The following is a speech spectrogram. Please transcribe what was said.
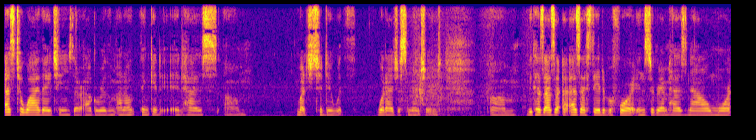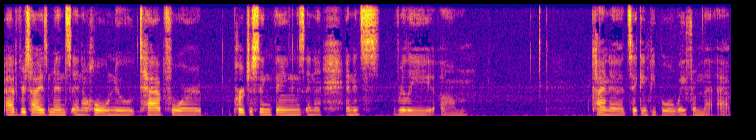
as to why they changed their algorithm. I don't think it it has um, much to do with what I just mentioned. Um, because as as I stated before, Instagram has now more advertisements and a whole new tab for purchasing things, and and it's really um, kind of taking people away from that app.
